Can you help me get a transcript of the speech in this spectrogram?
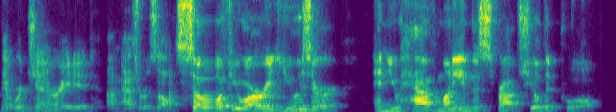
that were generated um, as a result. So if you are a user and you have money in the Sprout shielded pool,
